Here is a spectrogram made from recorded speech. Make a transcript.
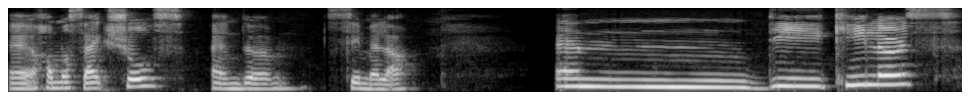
uh, homosexuals and um, similar. And the killers,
